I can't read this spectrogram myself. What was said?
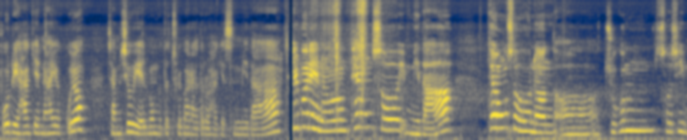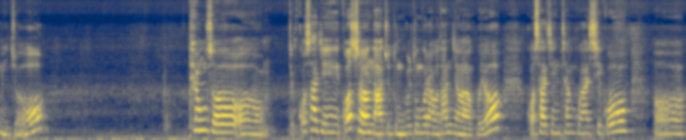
뿌리 확인하였고요. 잠시 후 1번부터 출발하도록 하겠습니다. 1번에는 태홍소입니다. 태홍소는 어, 죽음 소심이죠. 태홍소 어, 꽃사진 꽃은 아주 둥글둥글하고 단정하고요. 꽃사진 참고하시고 어,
